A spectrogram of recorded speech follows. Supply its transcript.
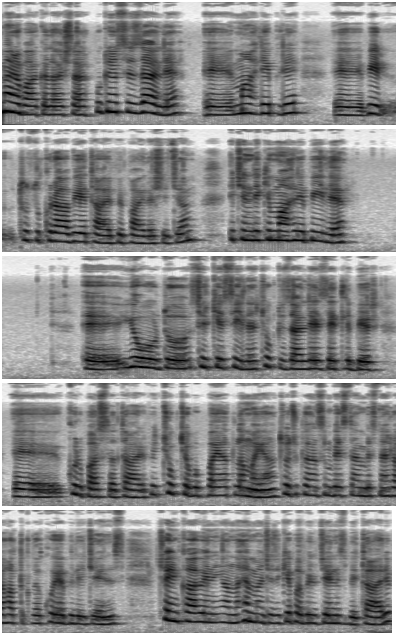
Merhaba arkadaşlar. Bugün sizlerle e, mahlepli e, bir tuzlu kurabiye tarifi paylaşacağım. İçindeki mahlebiyle e, yoğurdu, sirkesiyle çok güzel lezzetli bir e, kuru pasta tarifi. Çok çabuk bayatlamayan, çocuklarınızın beslenmesine rahatlıkla koyabileceğiniz, çayın kahvenin yanına hemencecik yapabileceğiniz bir tarif.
